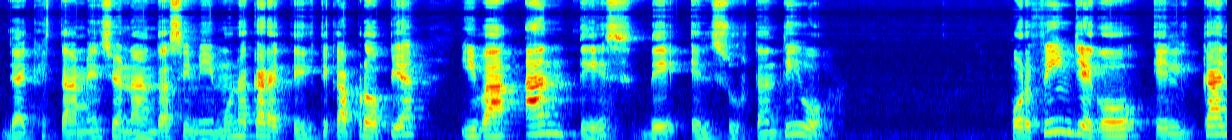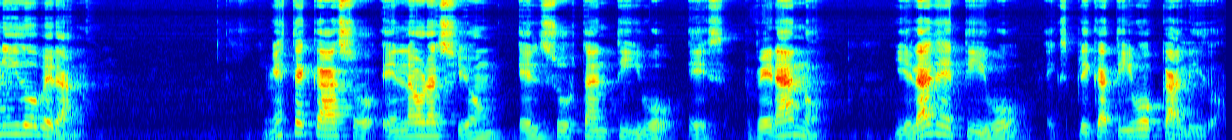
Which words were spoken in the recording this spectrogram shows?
ya que está mencionando a sí mismo una característica propia y va antes del el sustantivo. Por fin llegó el cálido verano. En este caso, en la oración, el sustantivo es verano y el adjetivo explicativo cálido.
